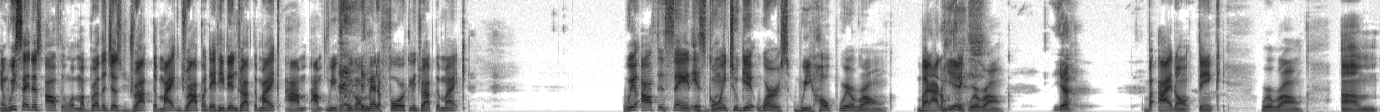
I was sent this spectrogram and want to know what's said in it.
and we say this often. When my brother just dropped the mic dropper, that he didn't drop the mic. I'm, I'm we we gonna metaphorically drop the mic. We're often saying it's going to get worse. We hope we're wrong, but I don't yes. think we're wrong. Yeah, but I don't think we're wrong. Um,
